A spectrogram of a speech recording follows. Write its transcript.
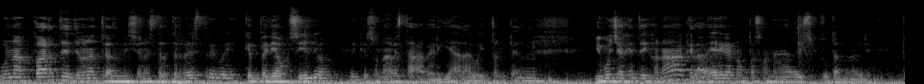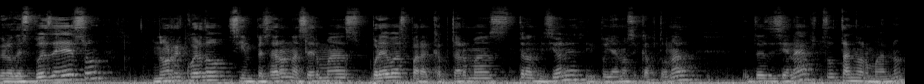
una parte de una transmisión extraterrestre, güey, que pedía auxilio de que su nave estaba averiada, güey, todo el pedo. Y mucha gente dijo, no, que la verga, no pasó nada, y su puta madre. Pero después de eso, no recuerdo si empezaron a hacer más pruebas para captar más transmisiones, y pues ya no se captó nada. Entonces decían, ah, pues todo está normal, ¿no?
